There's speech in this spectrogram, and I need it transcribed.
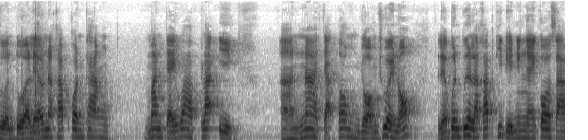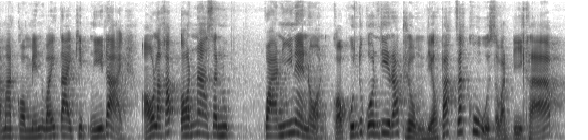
ส่วนตัวแล้วนะครับค่อนข้างมั่นใจว่าพระเอก น่าจะต้องยอมช่วยเนาะแล้วเพื่อนๆล่ะครับ คิดเห็นยังไงก็สามารถคอมเมนต์ไว้ใต้คลิปนี้ได้ เอาละครับ ตอนหน้าสนุกกว่านี้แน่นอน ขอบคุณทุกคนที่รับชม เดี๋ยวพักสักครู่ สวัสดีครับ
